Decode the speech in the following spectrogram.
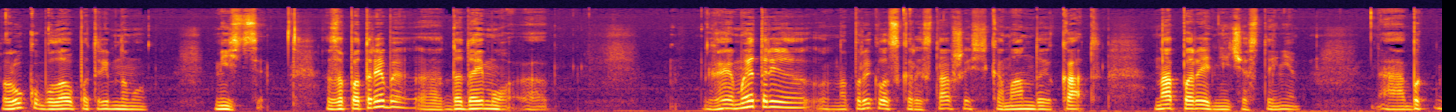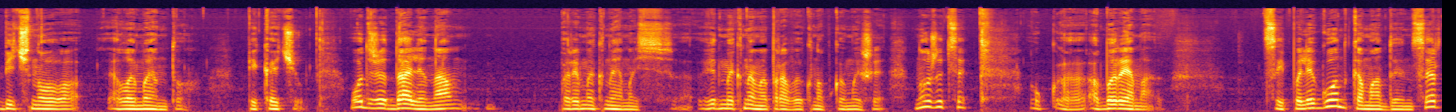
руку була у потрібному місці. За потреби е, додаємо е, геометрію, наприклад, скориставшись командою CAT на передній частині бічного елементу Pikachu. Отже, далі нам перемикнемось, відмикнемо правою кнопкою миші ножиці, оберемо цей полігон командою Insert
